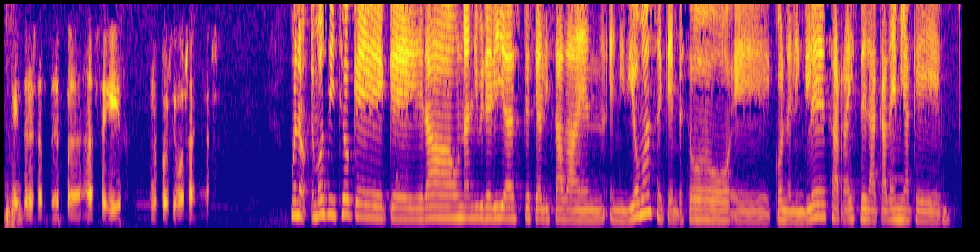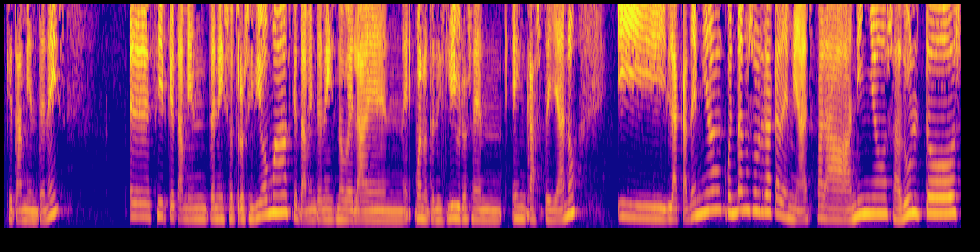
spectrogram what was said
muy interesantes para seguir en los próximos años. Bueno, hemos dicho que, que era una librería especializada en, en idiomas, eh, que empezó eh, con el inglés a raíz de la academia que, que también tenéis. Es decir, que también tenéis otros idiomas, que también tenéis novela en, bueno, tenéis libros en, en castellano. Y la academia, cuéntanos sobre la academia. ¿Es para niños, adultos?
